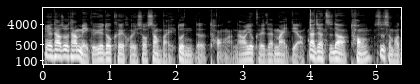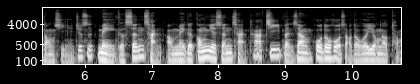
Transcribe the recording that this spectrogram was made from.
因为他说他每个月都可以回收上百吨的铜啊，然后又可以再卖掉。大家知道铜是什么东西呢？就是每个生产哦，每个工业生产，它基本上或多或少都会用到铜，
